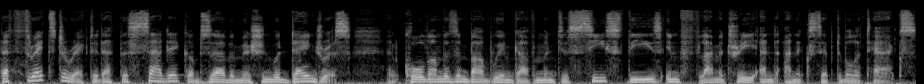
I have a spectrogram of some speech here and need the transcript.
that threats directed at the SADC observer mission were dangerous and called on the Zimbabwean government to cease these inflammatory and unacceptable attacks.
